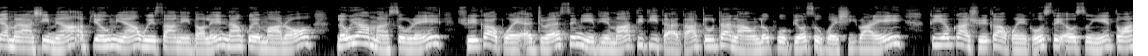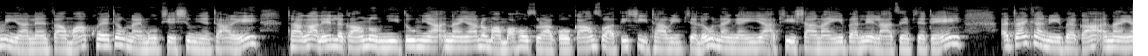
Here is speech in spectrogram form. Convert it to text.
ကင်မရာရှိများအပြုံးများဝေစာနေတော့လဲနောက်ွယ်မှာတော့လောက်ရမှန်ဆိုတဲ့ရွေးကောက်ပွဲအတွက်စစ်မြေပြင်မှာတိတိတသာတိုးတက်လာအောင်လုပ်ဖို့ပြောဆိုပွဲရှိပါတယ်။တရုတ်ကရွေးကောက်ပွဲကိုစစ်အုပ်စုရင်သွားနေရလမ်းကြောင်းမှာခွဲထုတ်နိုင်မှုဖြစ်ရှုမြင်ထားတယ်။ဒါကလည်း၎င်းတို့မြည်သူများအနိုင်ရတော့မှာမဟုတ်ဆိုတာကိုကောင်းစွာသိရှိထားပြီးဖြစ်လို့နိုင်ငံရေးအပြေရှာနိုင်ရေးဗန်လှည့်လာခြင်းဖြစ်တယ်။အတိုက်ခံတွေဘက်ကအနိုင်ရ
